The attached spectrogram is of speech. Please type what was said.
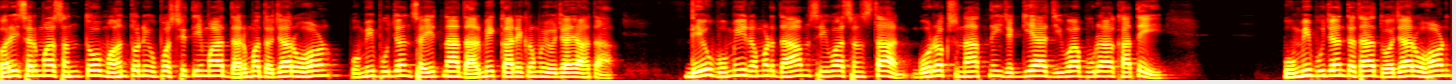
પરિસરમાં સંતો મહંતોની ઉપસ્થિતિમાં ધર્મ ધ્વજારોહણ ભૂમિપૂજન સહિતના ધાર્મિક કાર્યક્રમો યોજાયા હતા. દેવભૂમિ રમણધામ સેવા સંસ્થાન ગોરક્ષનાથની જગ્યા જીવાપુરા ખાતે ભૂમિપૂજન તથા ધ્વજારોહણ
